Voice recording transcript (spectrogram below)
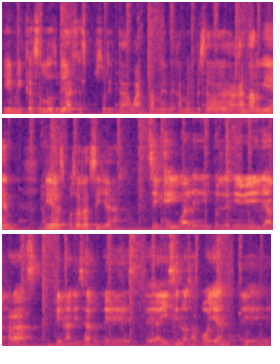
y en mi caso los viajes, pues ahorita aguántame, déjame empezar a ganar bien y después ahora sí ya. Sí, que igual y, pues, y ya para finalizar, este, ahí sí nos apoyan, eh,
